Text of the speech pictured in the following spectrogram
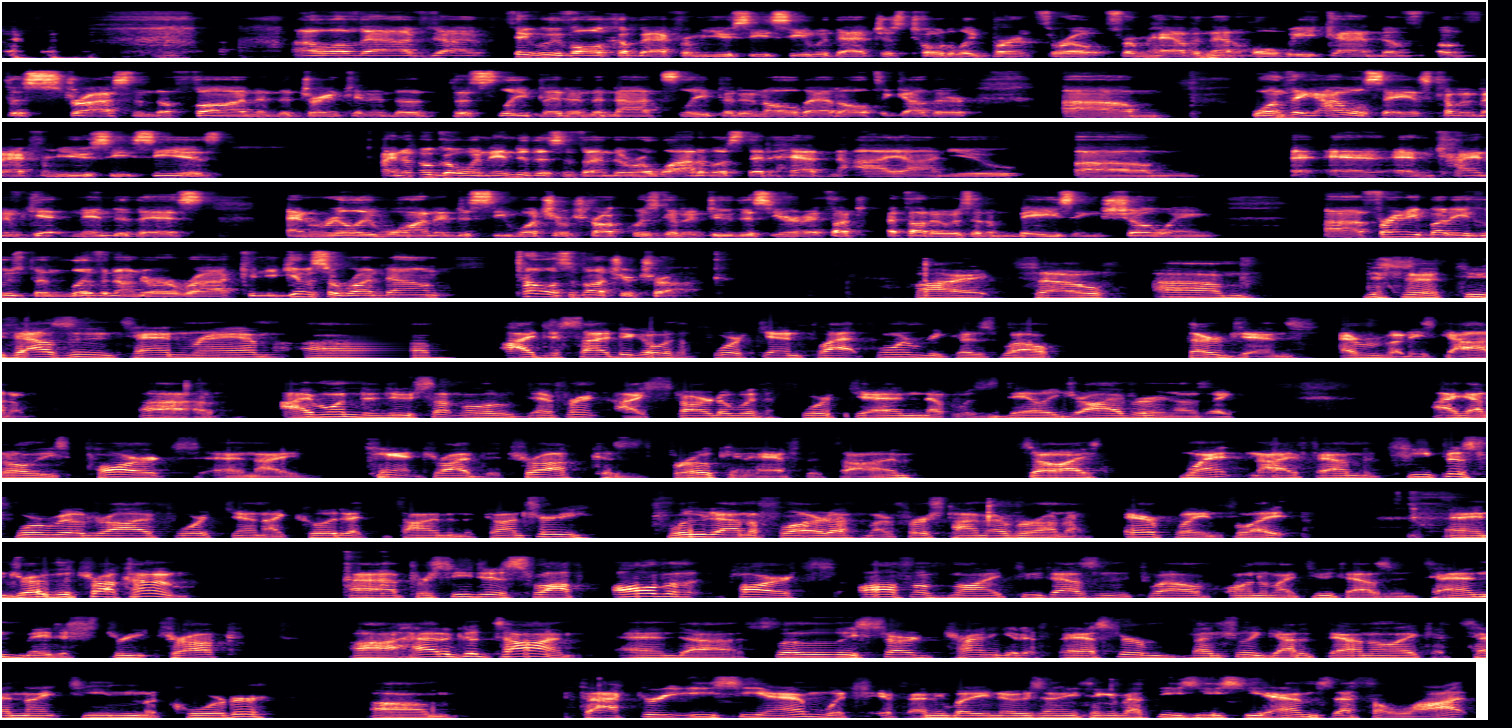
I love that. I've, i think we've all come back from UCC with that just totally burnt throat from having that whole weekend of, of the stress and the fun and the drinking and the, the sleeping and the not sleeping and all that all together. Um, one thing I will say is coming back from UCC is I know going into this event, there were a lot of us that had an eye on you um, and, and kind of getting into this and really wanted to see what your truck was going to do this year. And I thought, I thought it was an amazing showing. Uh, for anybody who's been living under a rock, can you give us a rundown? Tell us about your truck. All right. So um, this is a 2010 Ram. Uh, I decided to go with a fourth gen platform because, well, third gens, everybody's got them. Uh, I wanted to do something a little different. I started with a fourth gen that was a daily driver, and I was like, I got all these parts and I can't drive the truck because it's broken half the time. So I went and I found the cheapest four wheel drive fourth gen I could at the time in the country. Flew down to Florida, my first time ever on an airplane flight, and drove the truck home. Uh, proceeded to swap all the parts off of my 2012 onto my 2010, made a street truck uh, had a good time and uh, slowly started trying to get it faster. Eventually got it down to like a 1019 and a quarter. Um, factory ECM, which if anybody knows anything about these ECMs, that's a lot.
